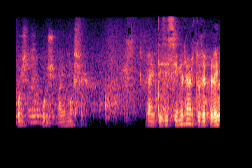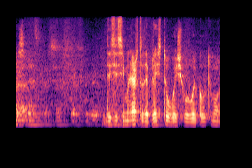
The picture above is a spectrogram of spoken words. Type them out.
Push, push, almost there. Like this is similar to the place. that's, that sounds like super good. This is similar to the place to which we will go tomorrow.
